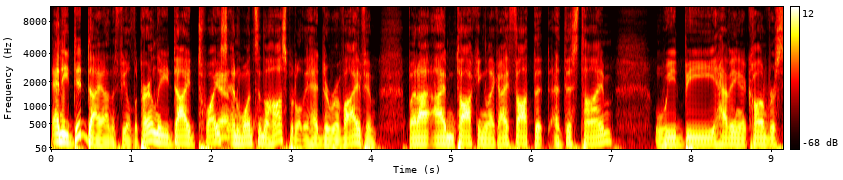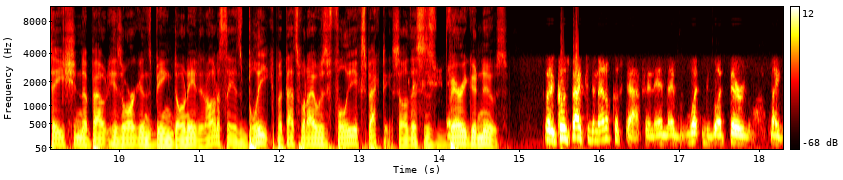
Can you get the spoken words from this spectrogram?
and he did die on the field. Apparently, he died twice Yeah. and once in the hospital. They had to revive him. But I, I'm talking like I thought that at this time we'd be having a conversation about his organs being donated. Honestly, it's bleak, but that's what I was fully expecting. So this is very good news. but it goes back to the medical staff and, and what what they're like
